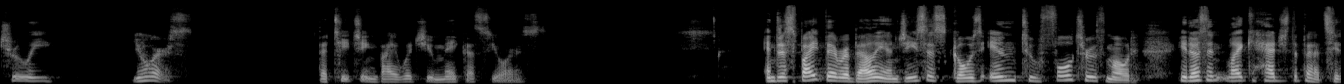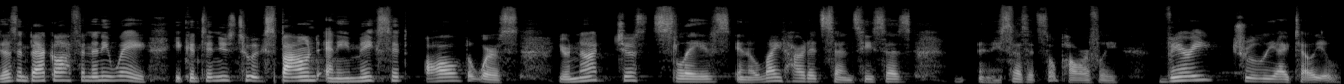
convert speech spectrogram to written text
truly yours, the teaching by which you make us yours. And despite their rebellion, Jesus goes into full truth mode. He doesn't like hedge the bets. He doesn't back off in any way. He continues to expound and he makes it all the worse. You're not just slaves in a light-hearted sense. He says, and he says it so powerfully, very truly I tell you,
